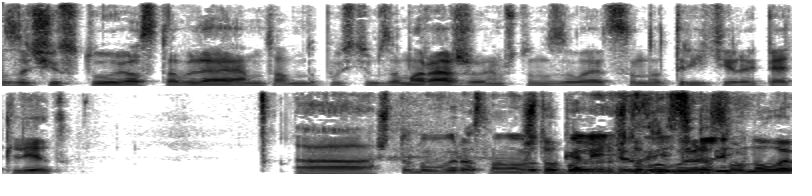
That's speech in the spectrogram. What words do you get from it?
зачастую оставляем, там, допустим, замораживаем, что называется, на 3-5 лет, чтобы выросло новое чтобы, поколение чтобы зрителей. выросло новое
